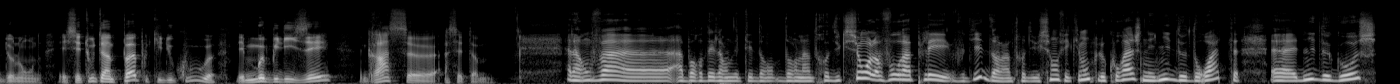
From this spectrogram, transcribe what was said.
de Londres. Et c'est tout un peuple qui, du coup, euh, est mobilisé grâce à cet homme. Alors, on va euh, aborder, là, on était dans, l'introduction. Alors, vous rappelez, vous dites dans l'introduction, effectivement, que le courage n'est ni de droite euh, ni de gauche.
